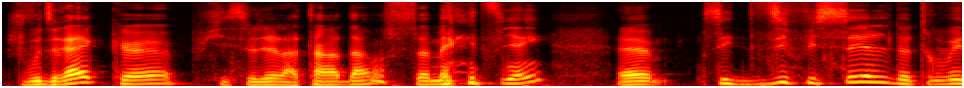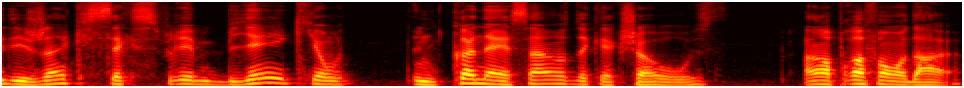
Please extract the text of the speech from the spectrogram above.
Je vous dirais que, puis c'est la tendance se maintient, euh, c'est difficile de trouver des gens qui s'expriment bien qui ont une connaissance de quelque chose en profondeur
